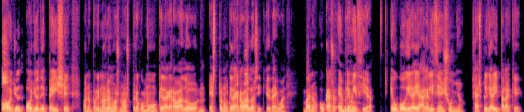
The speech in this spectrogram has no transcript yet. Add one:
Oh. Ollo, ollo de peixe, bueno, porque nos vemos nós, pero como queda grabado, isto non queda grabado, así que da igual. Bueno, o caso, en primicia, eu vou ir a Galicia en xuño, xa explicarei para qué,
